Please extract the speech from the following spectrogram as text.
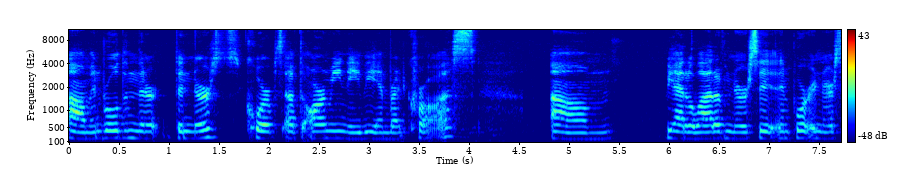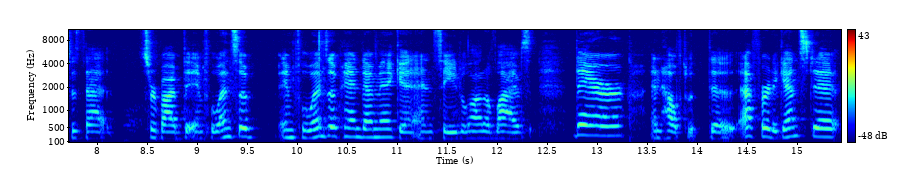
um, enrolled in the, the nurse corps of the Army, Navy, and Red Cross. Um, we had a lot of nurses, important nurses that survived the influenza influenza pandemic and, and saved a lot of lives there and helped with the effort against it.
